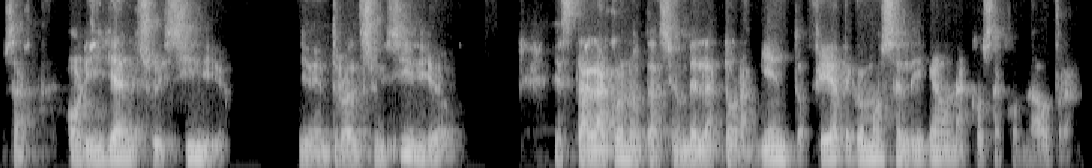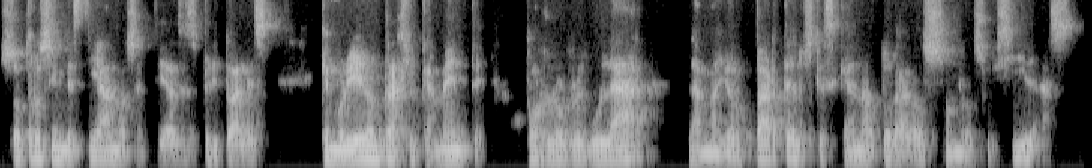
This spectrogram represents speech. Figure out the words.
O sea, orilla el suicidio. Y dentro del suicidio está la connotación del atoramiento. Fíjate cómo se liga una cosa con la otra. Nosotros investigamos entidades espirituales que murieron trágicamente. Por lo regular, la mayor parte de los que se quedan atorados son los suicidas.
